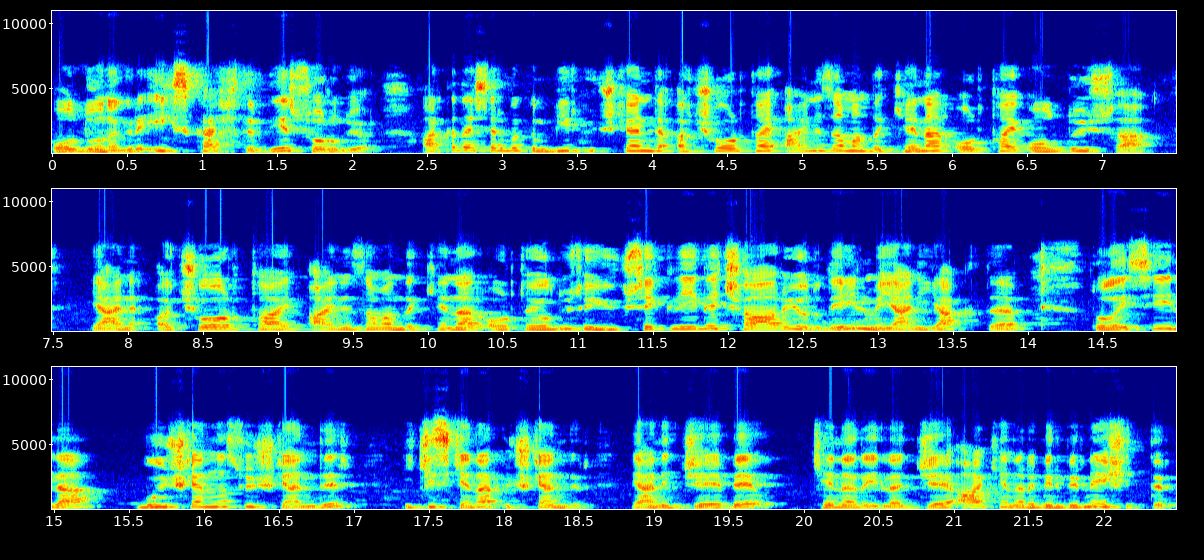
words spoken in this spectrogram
olduğuna göre x kaçtır diye soruluyor. Arkadaşlar bakın bir üçgende açıortay aynı zamanda kenar ortay olduysa yani açıortay aynı zamanda kenar ortay olduysa yüksekliği de çağırıyordu değil mi? Yani yaktı. Dolayısıyla bu üçgen nasıl üçgendir? İkizkenar üçgendir. Yani CB kenarıyla CA kenarı birbirine eşittir.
